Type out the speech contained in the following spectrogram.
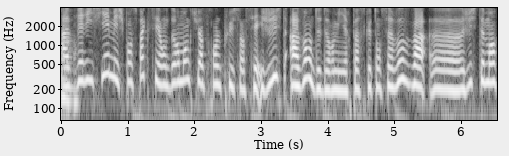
À vérifier, mais je pense pas que c'est en dormant que tu apprends le plus. hein. C'est juste avant de dormir, parce que ton cerveau va euh, justement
